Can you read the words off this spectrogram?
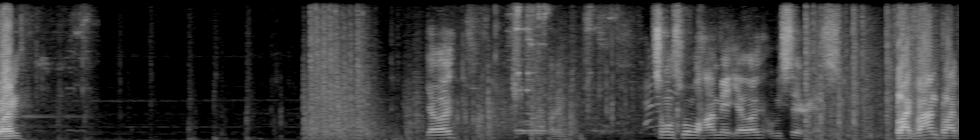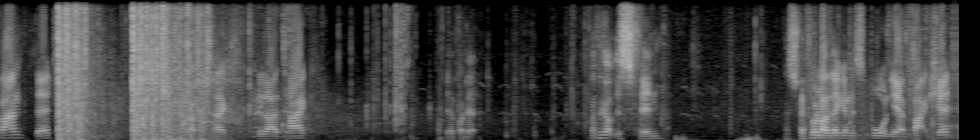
Go in. Yellow. Got him. Someone spawned behind me at yellow. Are we serious? Black van, black van, dead. I got the tag. Did I tag? Yeah, got it. I pick up this fin. That's I feel like they're gonna spawn. Yeah, back shed.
